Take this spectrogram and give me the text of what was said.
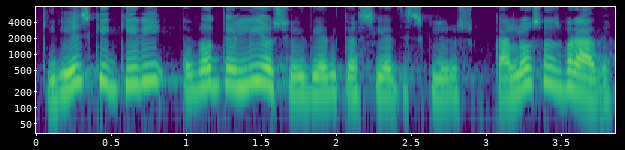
Κυρίες και κύριοι, εδώ τελείωσε η διαδικασία της κλήρωσης. Καλό σας βράδυ.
